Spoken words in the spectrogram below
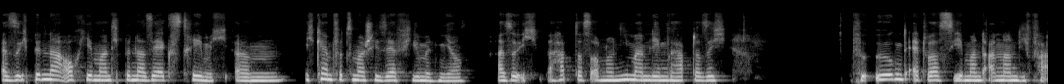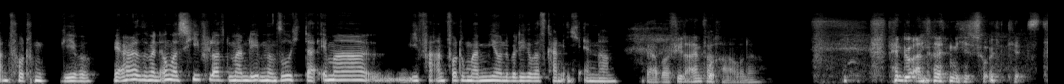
also ich bin da auch jemand, ich bin da sehr extrem. Ich, ähm, ich kämpfe zum Beispiel sehr viel mit mir. Also ich habe das auch noch nie in meinem Leben gehabt, dass ich für irgendetwas jemand anderen die Verantwortung gebe. Ja, also wenn irgendwas schief läuft in meinem Leben, dann suche ich da immer die Verantwortung bei mir und überlege, was kann ich ändern. Ja, aber viel einfacher, oder? wenn du anderen die Schuld gibst.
